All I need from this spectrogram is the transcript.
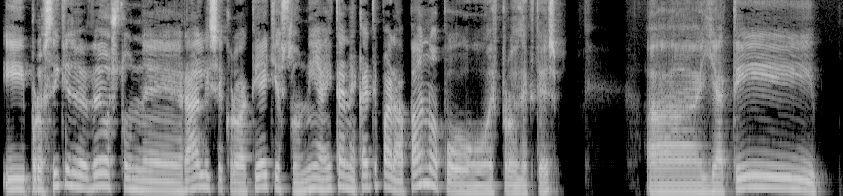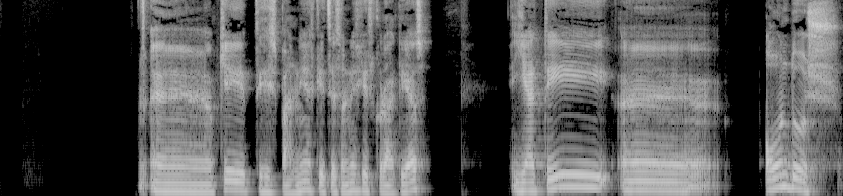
Οι προσθήκες βεβαίως στον ε, ράλι σε Κροατία και Εστονία ήταν κάτι παραπάνω από ευπρόσδεκτες γιατί ε, και της Ισπανίας και της Εστονίας και της Κροατίας γιατί ε, όντως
